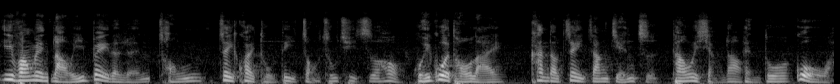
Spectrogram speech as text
一方面，老一辈的人从这块土地走出去之后，回过头来看到这张剪纸，他会想到很多过往。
